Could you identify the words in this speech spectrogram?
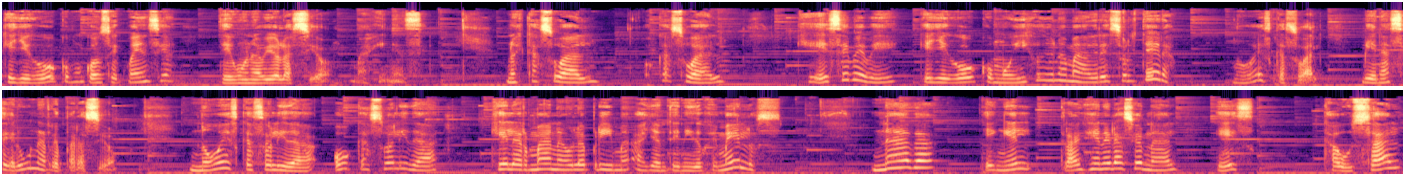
que llegó como consecuencia de una violación, imagínense. No es casual o casual que ese bebé que llegó como hijo de una madre soltera, no es casual, viene a ser una reparación. No es casualidad o casualidad que la hermana o la prima hayan tenido gemelos. Nada en el transgeneracional es causal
